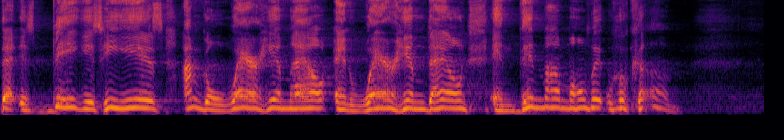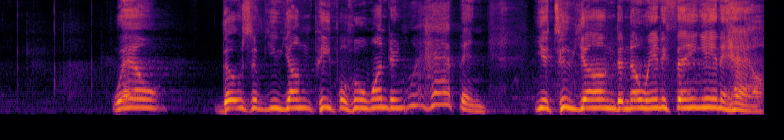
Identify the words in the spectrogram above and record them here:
that as big as he is, I'm going to wear him out and wear him down. And then my moment will come. Well, those of you young people who are wondering, what happened? You're too young to know anything, anyhow.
